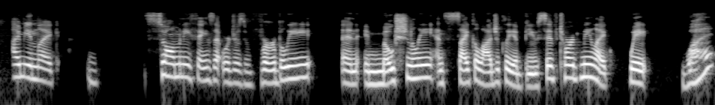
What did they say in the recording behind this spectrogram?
I mean like so many things that were just verbally and emotionally and psychologically abusive toward me like wait, what?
